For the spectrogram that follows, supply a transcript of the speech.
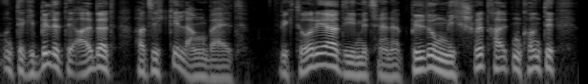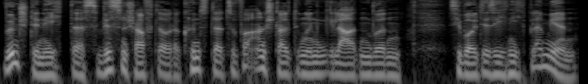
und der gebildete Albert hat sich gelangweilt. Victoria, die mit seiner Bildung nicht Schritt halten konnte, wünschte nicht, dass Wissenschaftler oder Künstler zu Veranstaltungen geladen wurden. Sie wollte sich nicht blamieren.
